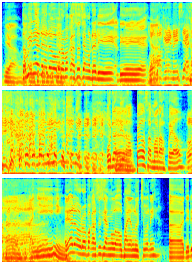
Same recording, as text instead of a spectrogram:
Ya. Tapi ini ada ada beberapa kasus yang udah di di Lo pakai Indonesia ini, ini, ini. Udah dirapel sama Rafael. Ah, anjing. Ini ada beberapa kasus yang lumayan lucu nih. Eh, jadi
